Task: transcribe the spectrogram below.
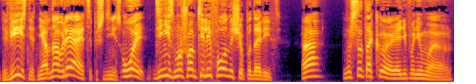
Виснет, не обновляется, пишет Денис. Ой, Денис, можешь вам телефон еще подарить? А? Ну что такое, я не понимаю.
